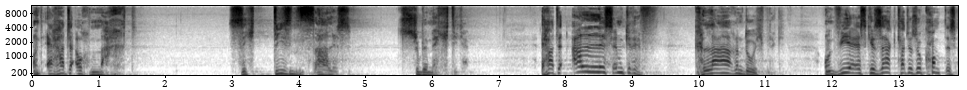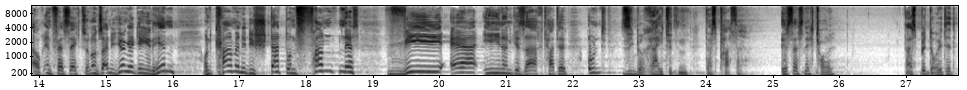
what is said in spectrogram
Und er hatte auch Macht, sich diesen Saales zu bemächtigen. Er hatte alles im Griff, klaren Durchblick. Und wie er es gesagt hatte, so kommt es auch in Vers 16. Und seine Jünger gingen hin und kamen in die Stadt und fanden es, wie er ihnen gesagt hatte, und sie bereiteten das Passa. Ist das nicht toll? Das bedeutet,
